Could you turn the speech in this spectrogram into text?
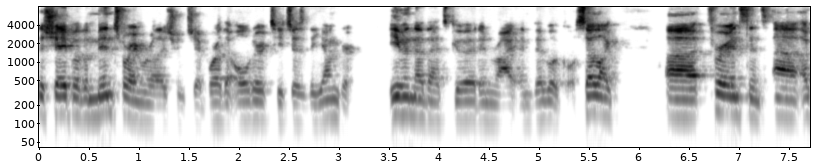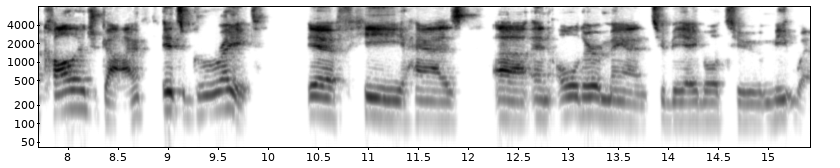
the shape of a mentoring relationship where the older teaches the younger, even though that's good and right and biblical. So, like, uh, for instance, uh, a college guy, it's great if he has uh, an older man to be able to meet with.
